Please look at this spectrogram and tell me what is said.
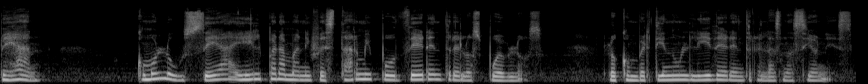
Vean, cómo lo usé a Él para manifestar mi poder entre los pueblos. Lo convertí en un líder entre las naciones.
